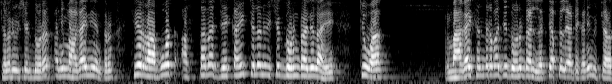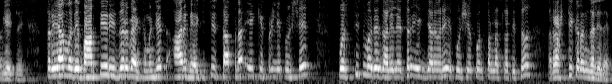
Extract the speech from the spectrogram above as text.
चलनविषयक धोरण आणि महागाई नियंत्रण हे राबवत असताना जे काही चलनविषयक धोरण राहिलेलं आहे किंवा महागाई संदर्भात जे धोरण राहिलेलं आहे ते आपल्याला या ठिकाणी विचारात घ्यायचं आहे तर यामध्ये भारतीय रिझर्व्ह बँक म्हणजेच आर बी आय जिची स्थापना एक एप्रिल एकोणीसशे पस्तीसमध्ये झालेली आहे. तर एक जानेवारी एकोणीसशे एकोणपन्नासला तिचं राष्ट्रीयकरण झालेलं आहे.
